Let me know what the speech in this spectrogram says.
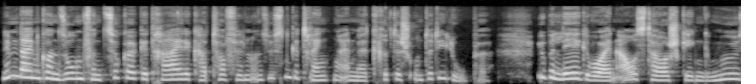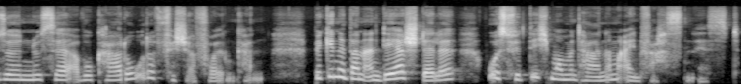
Nimm deinen Konsum von Zucker, Getreide, Kartoffeln und süßen Getränken einmal kritisch unter die Lupe. Überlege, wo ein Austausch gegen Gemüse, Nüsse, Avocado oder Fisch erfolgen kann. Beginne dann an der Stelle, wo es für dich momentan am einfachsten ist.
